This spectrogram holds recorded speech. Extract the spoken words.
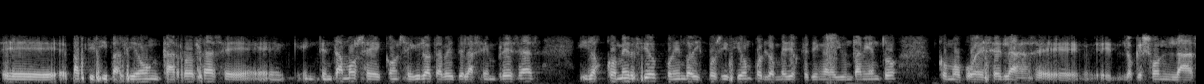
eh, participación, carrozas, eh, intentamos eh, conseguirlo a través de las empresas y los comercios poniendo a disposición pues los medios que tenga el ayuntamiento como puede ser las eh, eh, lo que son las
